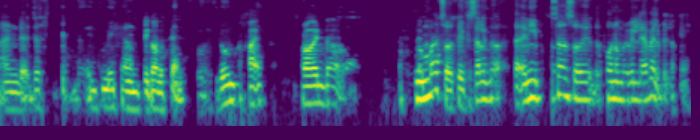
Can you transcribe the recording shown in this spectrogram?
and just get the information and pick on the sense. So if you don't find, provide the number. So, so if you select the, any person, so the phone number will be available. Okay.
